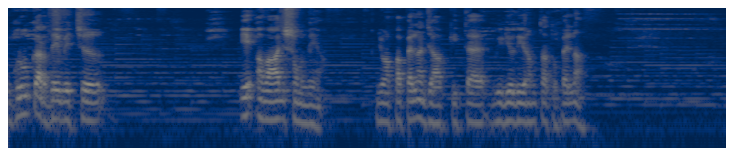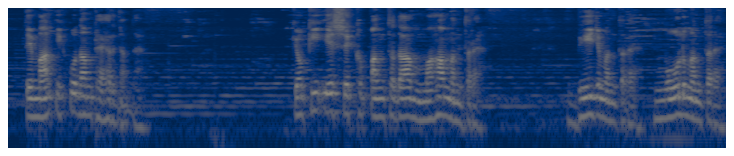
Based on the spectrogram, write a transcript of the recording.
ਗੁਰੂ ਘਰ ਦੇ ਵਿੱਚ ਇਹ ਆਵਾਜ਼ ਸੁਣਦੇ ਆ ਜੋ ਆਪਾਂ ਪਹਿਲਾਂ ਜਾਪ ਕੀਤਾ ਹੈ, ਵੀਡੀਓ ਦੀ ਆਰੰਭਤਾ ਤੋਂ ਪਹਿਲਾਂ, ਤੇ ਮਨ ਇੱਕੋ ਦਮ ਠਹਿਰ ਜਾਂਦਾ ਹੈ। ਕਿਉਂਕਿ ਇਹ ਸਿੱਖ ਪੰਥ ਦਾ ਮਹਾ ਮੰਤਰ ਹੈ, ਬੀਜ ਮੰਤਰ ਹੈ, ਮੂਲ ਮੰਤਰ ਹੈ।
